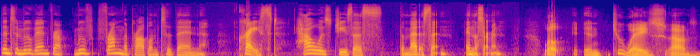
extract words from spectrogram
Then to move in from move from the problem to then Christ. How was Jesus the medicine in the sermon? Well, in two ways. Um,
